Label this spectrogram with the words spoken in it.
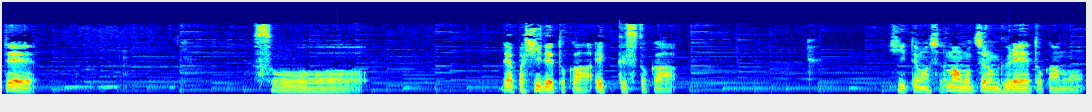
て、そう。やっぱヒデとか X とか弾いてました。まあもちろんグレーとかも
